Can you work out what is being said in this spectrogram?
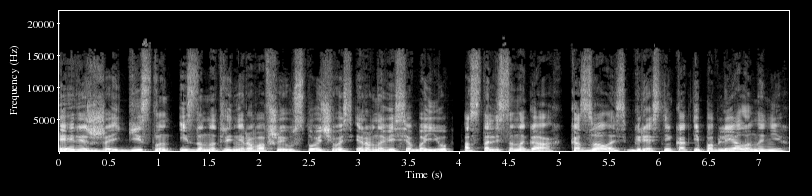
Эрис же и Гислен, издавна тренировавшие устойчивость и равновесие в бою, остались на ногах. Казалось, грязь никак не повлияла на них.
